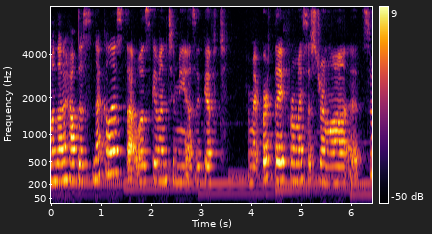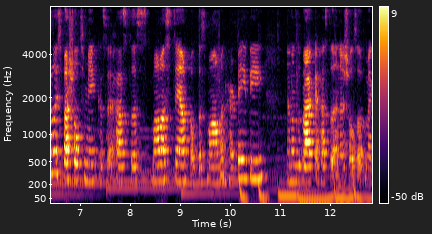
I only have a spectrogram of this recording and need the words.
And then I have this necklace that was given to me as a gift for my birthday from my sister-in-law. It's really special to me because it has this mama stamp of this mom and her baby and on the back it has the initials of my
